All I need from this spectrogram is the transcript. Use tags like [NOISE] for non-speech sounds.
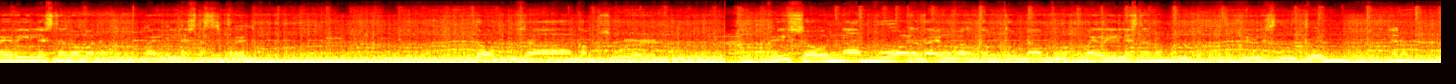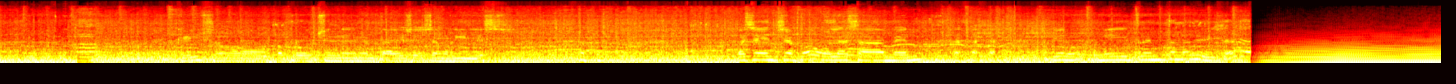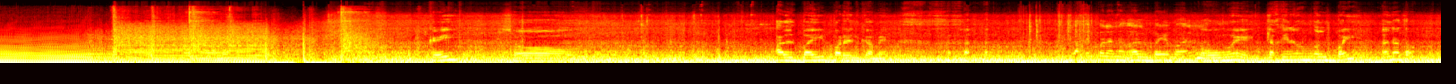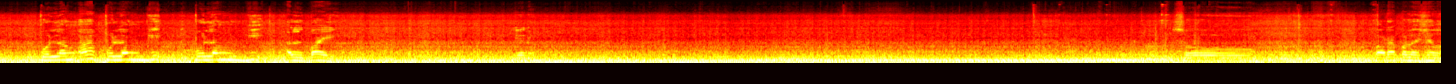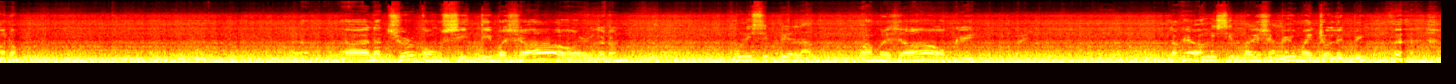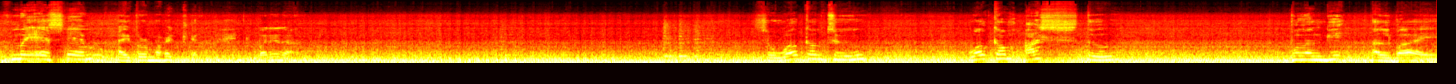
May release na naman oh. May release ng trend. Ito, sa Kamsur. Okay, so Nabua na tayo. Welcome to Nabua. May release na naman. oh. Release ng trend. Yan oh. Okay, so approaching na naman tayo sa isang release. [LAUGHS] Pasensya pa, wala sa amin. [LAUGHS] you know, may trend talaga eh. Albay pa rin kami. [LAUGHS] Laki pala ng albay man. Oo nga eh, laki ng Albay. Ano to? Pulang, ah, Pulanggi, Pulanggi Albay. Yan. So, para pala siyang ano? Ah, not sure kung city ba siya or ganun. Munisipyo lang. Ah, siya. Ah, okay. okay. Laki ah. Municipal Municipio, may Jollibee. [LAUGHS] may SM, hypermarket. [LAUGHS] Iba rin ah. So, welcome to Welcome us to Pulangi Albay.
